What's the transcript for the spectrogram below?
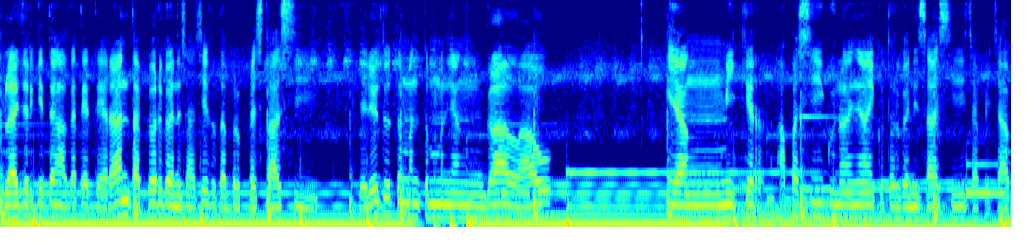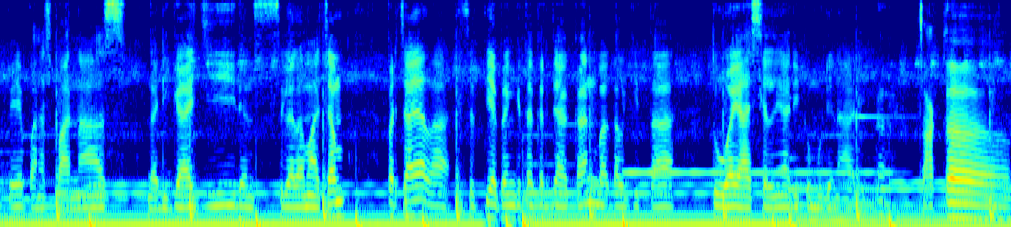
belajar kita nggak keteteran tapi organisasi tetap berprestasi. Jadi untuk teman-teman yang galau yang mikir apa sih gunanya ikut organisasi? Capek-capek panas-panas nggak digaji dan segala macam percayalah setiap yang kita kerjakan bakal kita tuai hasilnya di kemudian hari. Cakep.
